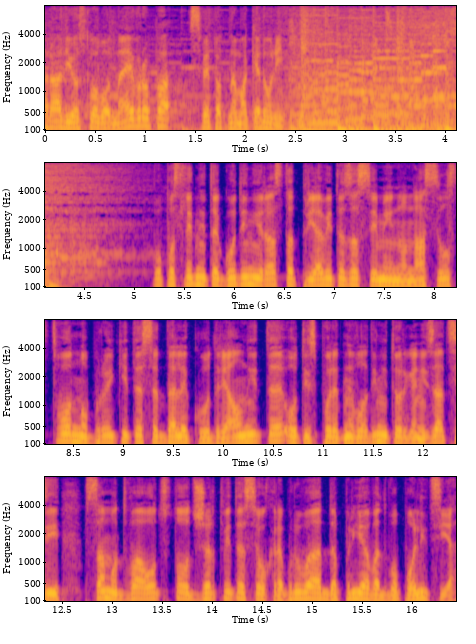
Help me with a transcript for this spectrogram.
Радио Слободна Европа, светот на Македонија. Во последните години растат пријавите за семејно насилство, но бројките се далеку од реалните, од испоред невладините организации, само 2% од жртвите се охрабруваат да пријават во полиција.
